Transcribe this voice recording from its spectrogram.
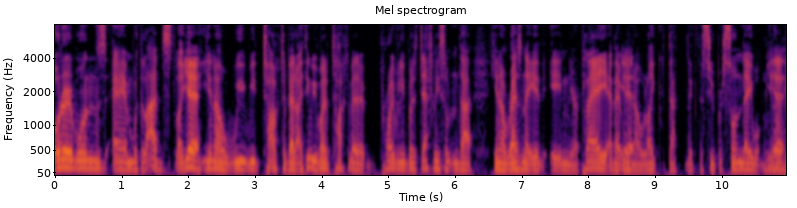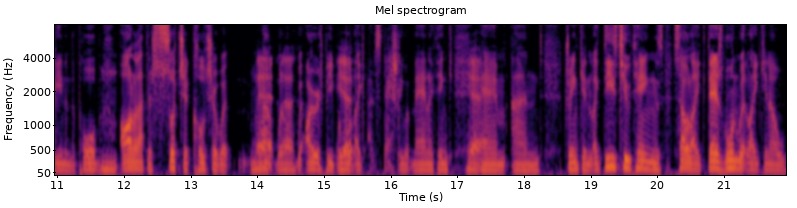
other ones um, with the lads, like Yeah. you know, we we talked about. it. I think we might have talked about it privately, but it's definitely something that you know resonated in your play about you know like that like the Super Sunday, what you know being in the pub, Mm. all of that. There's such a culture with well, Yeah, with, yeah. Irish people, Yeah. but like especially with men, I think, yeah, um, and drinking like these two things. So like, there's one with like you know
